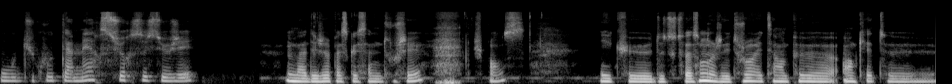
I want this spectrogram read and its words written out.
ou du coup ta mère sur ce sujet? Bah, déjà parce que ça me touchait, je pense et que de toute façon j'avais toujours été un peu, heu, en quête, heu,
